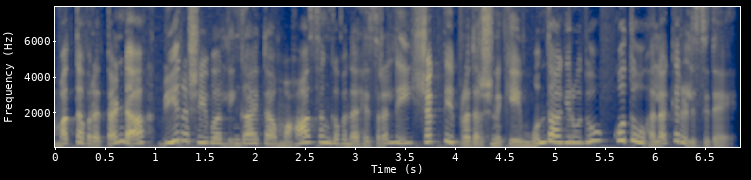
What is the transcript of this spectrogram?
ಮತ್ತವರ ತಂಡ ವೀರಶೈವ ಲಿಂಗಾಯತ ಮಹಾಸಂಘವನ ಹೆಸರಲ್ಲಿ ಶಕ್ತಿ ಪ್ರದರ್ಶನಕ್ಕೆ ಮುಂದಾಗಿರುವುದು ಕುತೂಹಲ ಕೆರಳಿಸಿದೆ.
